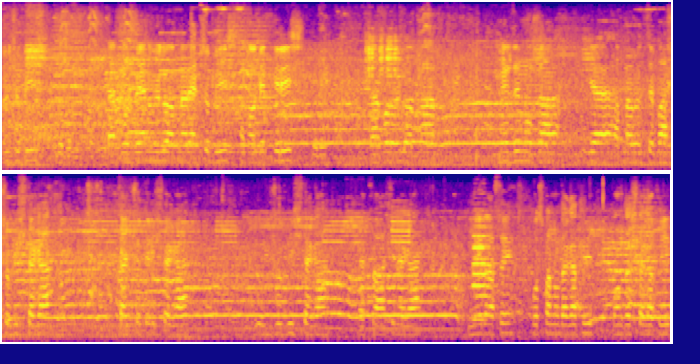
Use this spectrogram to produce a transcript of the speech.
দুইশো বিশ। তারপর ব্যান হইল আপনার একশো বিশ সকেট তিরিশ। তারপর হইল আপনার মেজে মশা ইয়া আপনার হচ্ছে পাঁচশো বিশ টাকা, চারশো তিরিশ টাকা, দুইশো বিশ টাকা। একশো আশি টাকা নেট আছে পঁচপান্ন টাকা ফিট পঞ্চাশ টাকা ফিট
